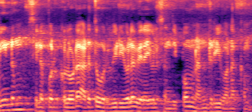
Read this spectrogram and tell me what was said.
மீண்டும் சில பொருட்களோடு அடுத்த ஒரு வீடியோவில் விரைவில் சந்திப்போம். நன்றி வணக்கம்.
